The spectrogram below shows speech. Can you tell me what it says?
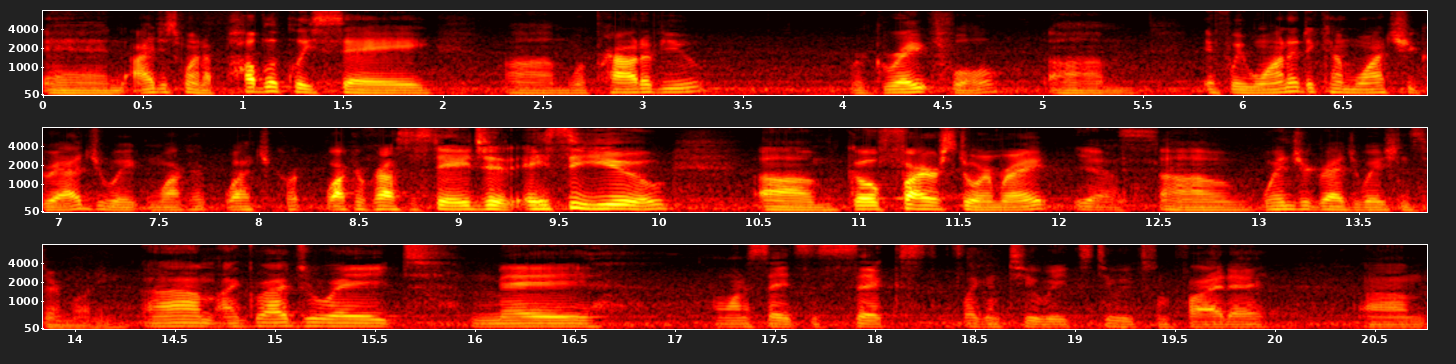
And I just want to publicly say um, we're proud of you. We're grateful. Um, if we wanted to come watch you graduate and walk, watch, walk across the stage at ACU, um, go Firestorm, right? Yes. Uh, when's your graduation ceremony? Um, I graduate May, I want to say it's the 6th. It's like in two weeks, two weeks from Friday um,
